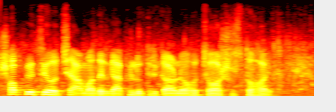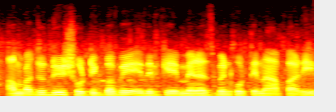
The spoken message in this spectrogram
সব কিছুই হচ্ছে আমাদের গাফিলতির কারণে হচ্ছে অসুস্থ হয়। আমরা যদি সঠিকভাবে এদেরকে ম্যানেজমেন্ট করতে না পারি,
